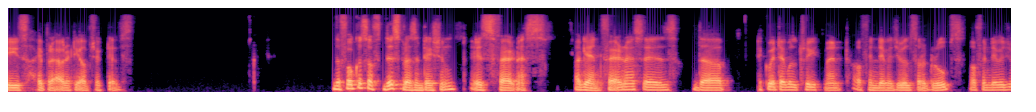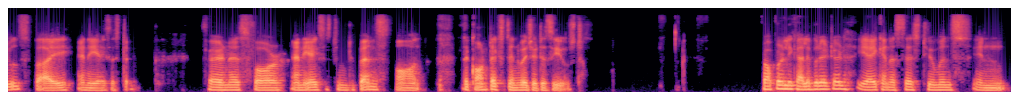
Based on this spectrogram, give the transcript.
these high priority objectives. The focus of this presentation is fairness. Again, fairness is the equitable treatment of individuals or groups of individuals by an AI system. Fairness for an AI system depends on the context in which it is used. Properly calibrated, AI can assist humans in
